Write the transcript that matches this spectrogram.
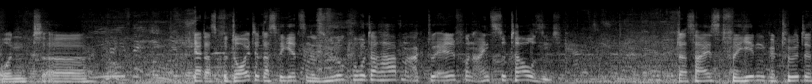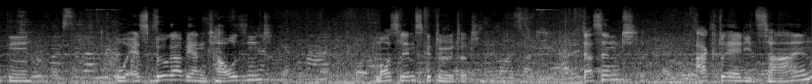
Und äh, ja, das bedeutet, dass wir jetzt eine Synoquote haben, aktuell von 1 zu 1000. Das heißt, für jeden getöteten US-Bürger werden 1000 Moslems getötet. Das sind aktuell die Zahlen.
